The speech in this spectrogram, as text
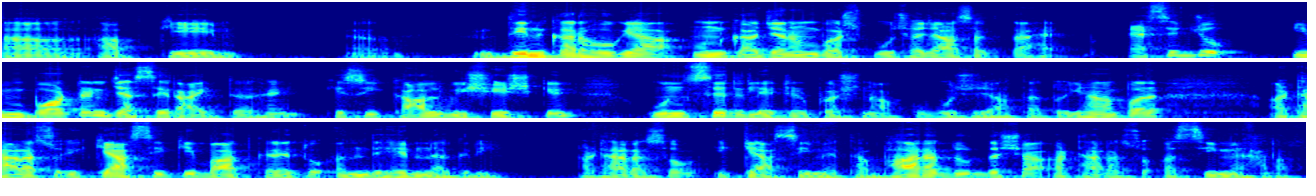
आपके दिनकर हो गया, उनका जन्म वर्ष पूछा जा सकता है। ऐसे जो इंपॉर्टेंट जैसे राइटर हैं, किसी काल विशेष के, उनसे रिलेटेड प्रश्न आपको पूछा जाता है। तो यहाँ पर अठारह सौ इक्यासी की बात करें तो अंधेर नगरी, अठारह सौ इक्यासी में था। भारत दुर्दशा, अठारह सौ अस्सी में हरा।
